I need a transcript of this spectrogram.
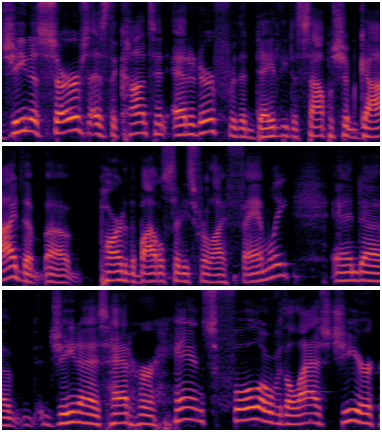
Gina serves as the content editor for the Daily Discipleship Guide, the uh, part of the Bible Studies for Life family. And uh, Gina has had her hands full over the last year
